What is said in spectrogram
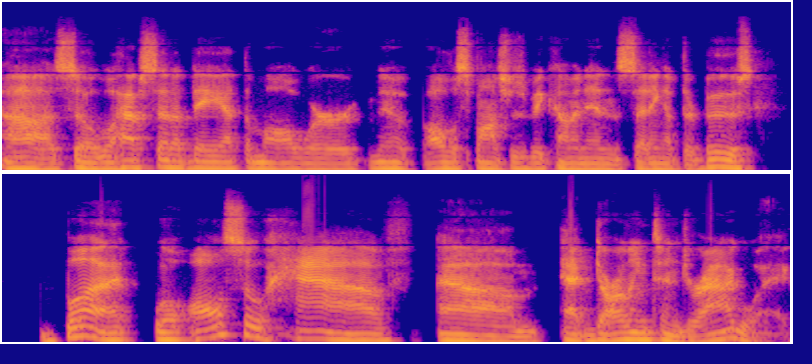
Uh, so we'll have setup day at the mall where you know, all the sponsors will be coming in and setting up their booths. But we'll also have um, at Darlington Dragway,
